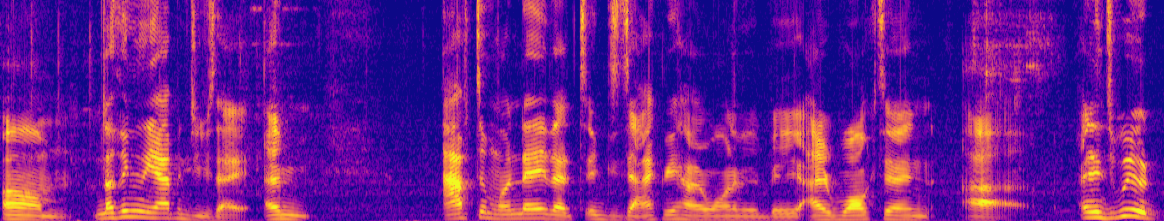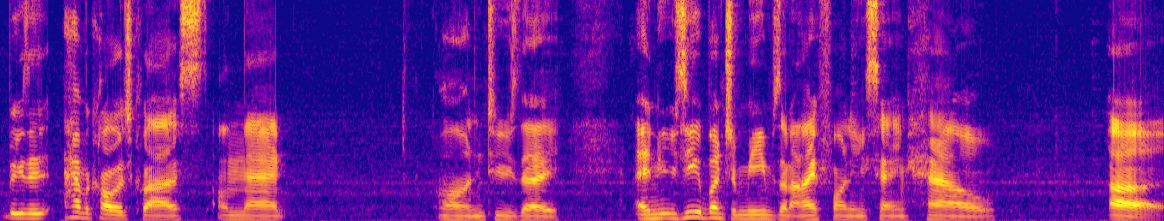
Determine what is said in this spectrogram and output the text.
Um, nothing really happened Tuesday. And after Monday, that's exactly how I wanted it to be. I walked in, uh, and it's weird because I have a college class on that on Tuesday, and you see a bunch of memes on iFunny saying how, uh,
